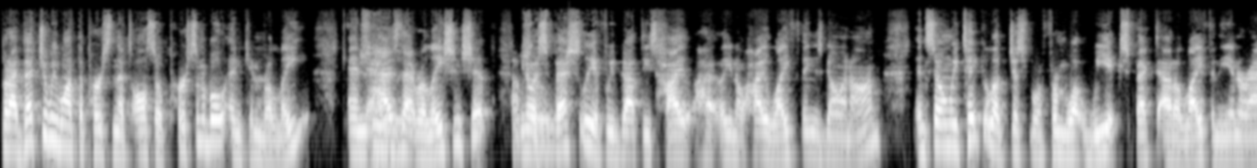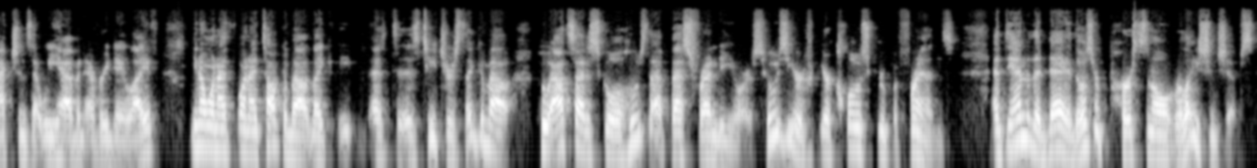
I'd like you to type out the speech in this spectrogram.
but I bet you we want the person that's also personable and can relate and Absolutely. has that relationship. Absolutely. You know, especially if we've got these high, high, you know, high life things going on. And so when we take a look just from what we expect out of life and the interactions that we have in everyday life, you know, when I when I talk about like as, as teachers, think about who outside of school, who's that best friend of yours, who's your your close group of friends. At the end of the day, those are personal relationships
